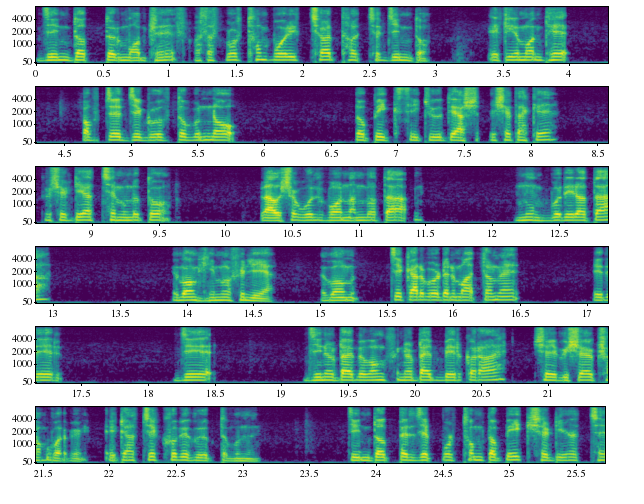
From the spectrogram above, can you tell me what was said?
জিনতত্ত্বের মধ্যে অর্থাৎ প্রথম পরিচ্ছদ হচ্ছে জিনতত্ত্ব এটির মধ্যে সবচেয়ে যে গুরুত্বপূর্ণ টপিক সিকিউতে এসে থাকে। তো সেটি হচ্ছে মূলত লাল সবুজ, বর্ণান্ধতা মুখ এবং হিমোফিলিয়া এবং চেকার বোর্ডের মাধ্যমে এদের যে জিনোটাইপ এবং ফিনোটাইপ বের করা হয়, সেই বিষয়ক সম্পর্কে। এটা হচ্ছে খুবই গুরুত্বপূর্ণ। জিনতত্ত্বের যে প্রথম টপিক সেটি হচ্ছে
